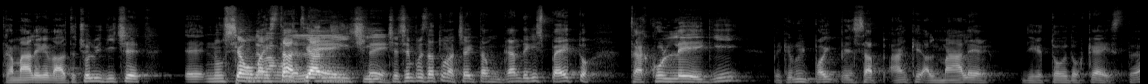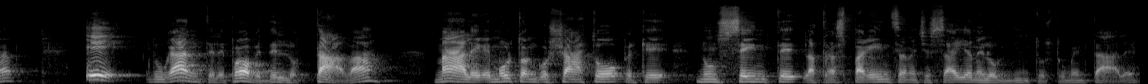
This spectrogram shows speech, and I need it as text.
tra Mahler e Walter. Cioè lui dice eh, non siamo mai stati amici, sì. c'è sempre stato una certa, un grande rispetto tra colleghi, perché lui poi pensa anche al Mahler direttore d'orchestra, e durante le prove dell'ottava Mahler è molto angosciato perché non sente la trasparenza necessaria nell'ordito strumentale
